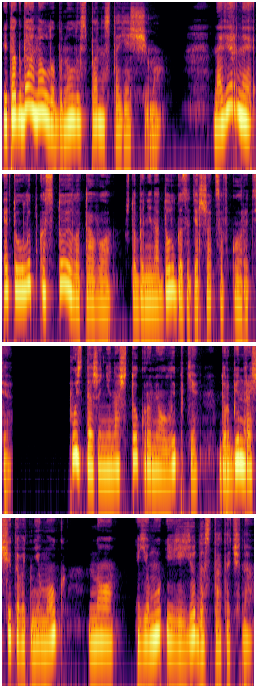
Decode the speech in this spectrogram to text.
И тогда она улыбнулась по-настоящему. Наверное, эта улыбка стоила того, чтобы ненадолго задержаться в городе. Пусть даже ни на что, кроме улыбки, Дурбин рассчитывать не мог, но ему и ее достаточно.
